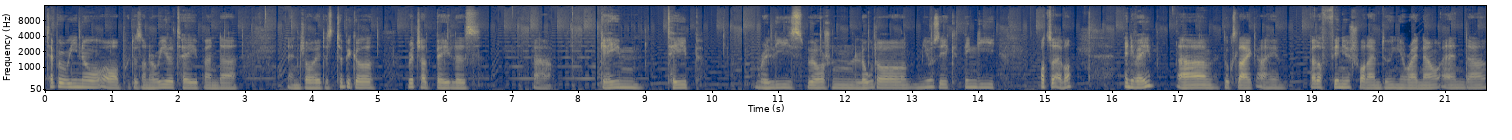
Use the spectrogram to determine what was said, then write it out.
Taperino or put this on a real tape and uh, enjoy this typical Richard Bayliss uh, game tape release version loader music thingy whatsoever. Anyway, uh, looks like I better finish what I'm doing here right now and uh,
